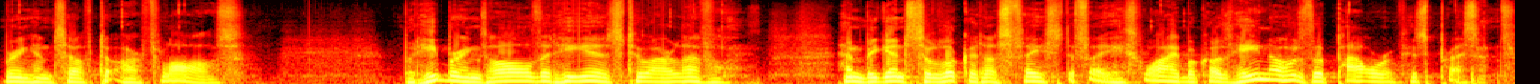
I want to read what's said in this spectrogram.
bring himself to our flaws, but he brings all that he is to our level and begins to look at us face to face. Why? Because he knows the power of his presence.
